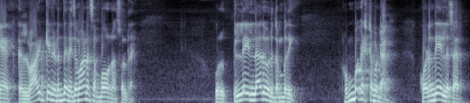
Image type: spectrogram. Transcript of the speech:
என் வாழ்க்கை நடந்த நிஜமான சம்பவம் நான் சொல்கிறேன் ஒரு பிள்ளை இல்லாத ஒரு தம்பதி ரொம்ப கஷ்டப்பட்டாங்க. குழந்தையே இல்லை சார்.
